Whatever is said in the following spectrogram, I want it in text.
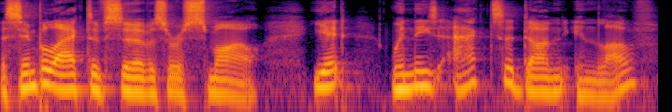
a simple act of service, or a smile. Yet, when these acts are done in love,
